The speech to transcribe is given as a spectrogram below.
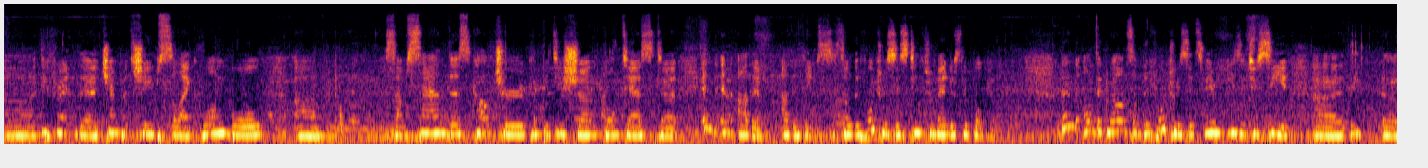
uh, different championships like volleyball. Um, some sand sculpture competition, contest, uh, and, and other, other things. So the fortress is still tremendously popular. Then on the grounds of the fortress, it's very easy to see uh, the uh,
